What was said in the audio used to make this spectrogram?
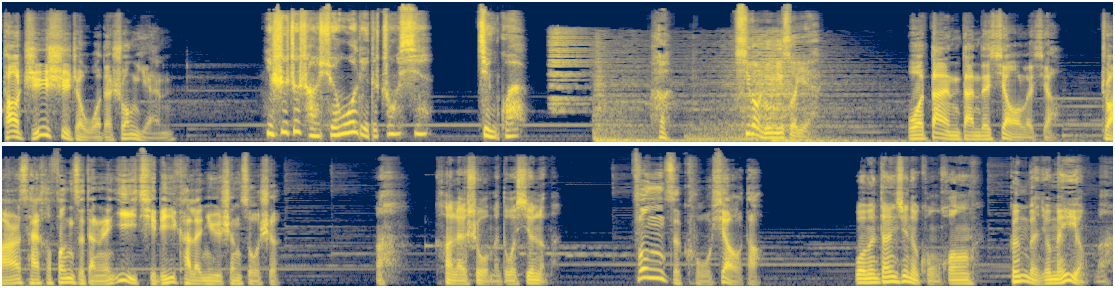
她直视着我的双眼：“你是这场漩涡里的中心，警官。”哼，希望如你所言。我淡淡的笑了笑。转而才和疯子等人一起离开了女生宿舍。啊，看来是我们多心了吧。疯子苦笑道：“我们担心的恐慌根本就没影嘛。”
